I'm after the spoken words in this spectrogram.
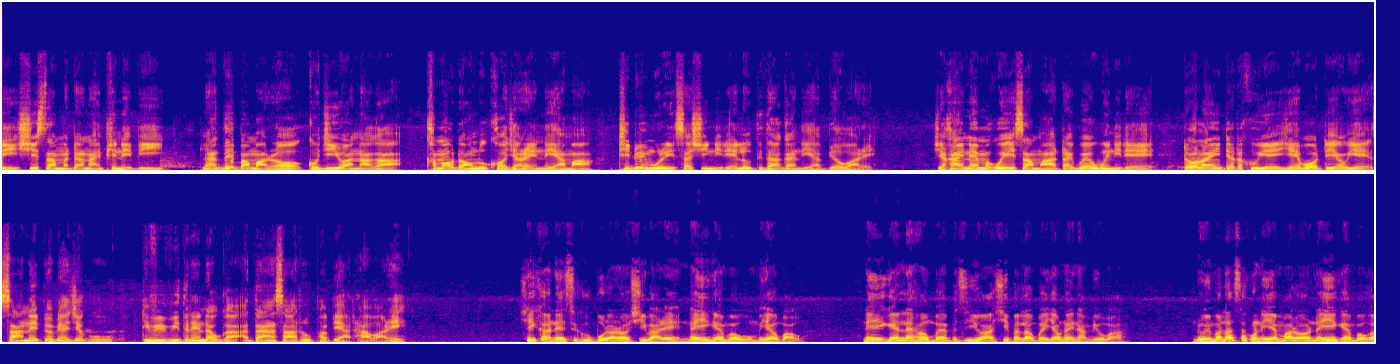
နေရှေ့ဆက်မတက်နိုင်ဖြစ်နေပြီးလမ်းသစ်ဘက်မှာတော့ကိုကြီးရွာနာကခမောက်တောင်လို့ခေါ်ကြတဲ့နေရာမှာထိတွေ့မှုတွေဆက်ရှိနေတယ်လို့ဒေသခံတွေကပြောပါရယ်ရခိုင်နဲ့မကွေးအစမှာတိုက်ပွဲဝင်နေတဲ့ တော်လိုင်းတက်တစ်ခုရဲ့ရဲဘော်တယောက်ရဲ့စာနဲ့ပြောပြချက်ကို DVB သတင်းတောက်ကအတန်အစားထိုးဖတ်ပြထားပါတယ်။ရိတ်ခါနဲ့စစ်ကူပို့တာတော့ရှိပါတယ်။နိုင်ရီကန်ဘော်ကိုမရောက်ပါဘူး။နိုင်ရီကန်လမ်းဟောင်းဘက်ပစီရွာအရှိဘက်လောက်ပဲရောက်နိုင်တာမျိုးပါ။နိုဝင်ဘာလ18ရက်မှာတော့နိုင်ရီကန်ဘော်က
